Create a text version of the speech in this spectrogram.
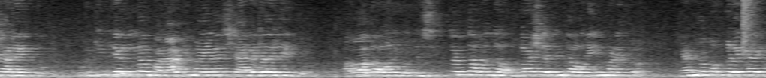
ಶಾಲೆ ಇತ್ತು ಉಳಿದಿದ್ದೆಲ್ಲ ಮರಾಠಿಮಯ ಶಾಲೆಗಳಲ್ಲಿ ಇತ್ತು ಅವಾಗ ಅವ್ರಿಗೆ ಒಂದು ಸಿಕ್ಕಂತ ಒಂದು ಅವಕಾಶದಿಂದ ಅವ್ರು ಏನು ಮಾಡಿದ್ರು? ಹೆಣ್ಣು ಮಕ್ಕಳಿಗಾಗಿ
